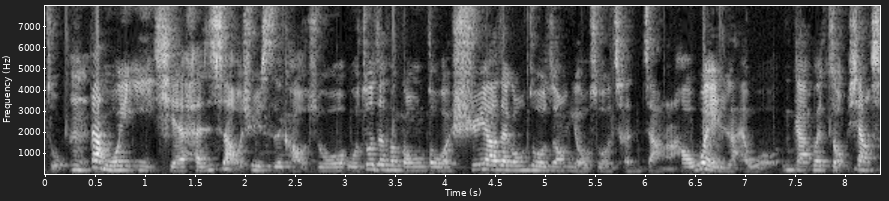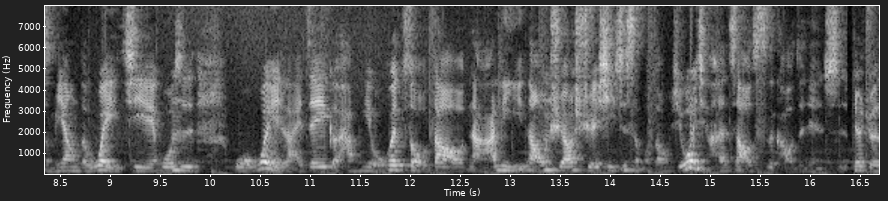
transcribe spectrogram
作。嗯，但我以前很少去思考说，我做这份工作，我需要在工作中有所成长，然后未来我应该会走向什么样的位阶，或是我未来这一个行业我会走到哪里？那我需要学习是什么东西？我以前很少思考这件事，就觉得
